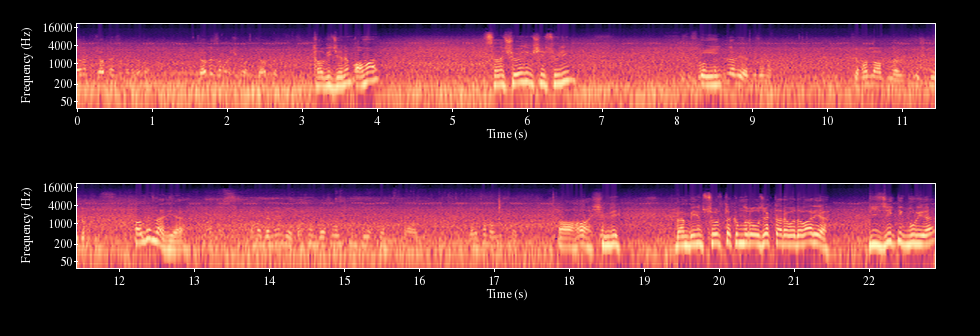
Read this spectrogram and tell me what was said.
Merak canlı zamanı değil mi? Canlı zamanı şu an. Canlı. Tabii canım ama sana şöyle bir şey söyleyeyim. Suat İyi. ettiler ya biz ona. Kefalle aldılar. 3 kilo 400. Alırlar ya. Ama denemiyor. Baksana defa hiç kimse yok. Aldı. Denesen almış mı? Ah ah şimdi ben benim sörf takımları olacaktı arabada var ya. Diyecektik buraya.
